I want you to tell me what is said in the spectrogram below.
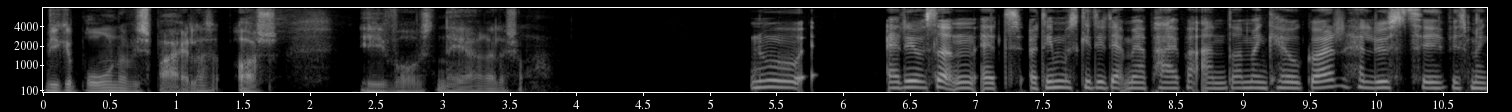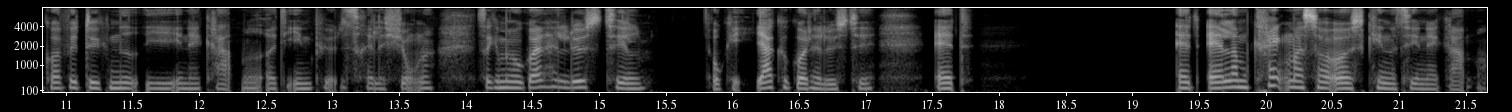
vi kan bruge, når vi spejler os i vores nære relationer. Nu er det jo sådan, at, og det er måske det der med at pege på andre, man kan jo godt have lyst til, hvis man godt vil dykke ned i enagrammet og de indbyrdes relationer, så kan man jo godt have lyst til, okay, jeg kan godt have lyst til, at, at alle omkring mig så også kender til enagrammet.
